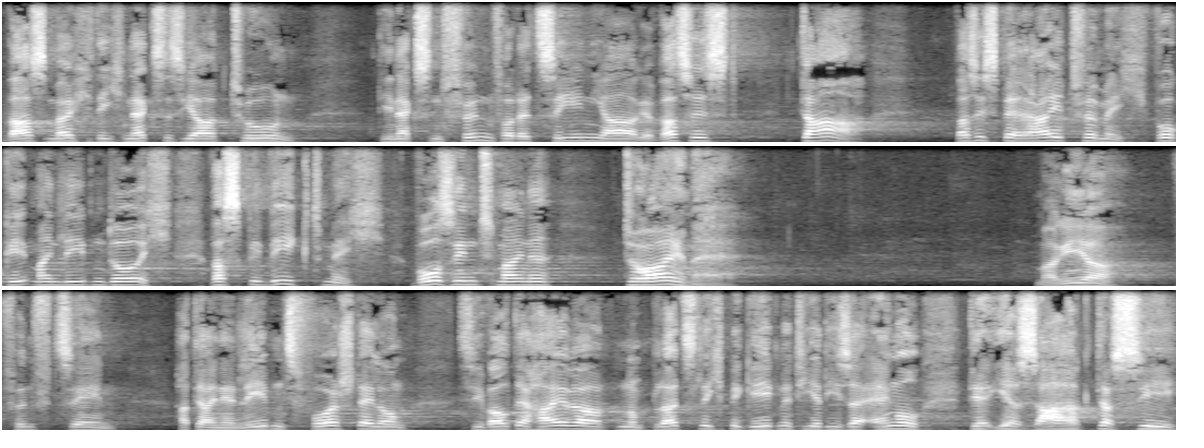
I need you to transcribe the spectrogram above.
was möchte ich nächstes Jahr tun, die nächsten fünf oder zehn Jahre? Was ist da? Was ist bereit für mich? Wo geht mein Leben durch? Was bewegt mich? Wo sind meine Träume? Maria, 15, hatte eine Lebensvorstellung. Sie wollte heiraten und plötzlich begegnet ihr dieser Engel, der ihr sagt, dass sie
